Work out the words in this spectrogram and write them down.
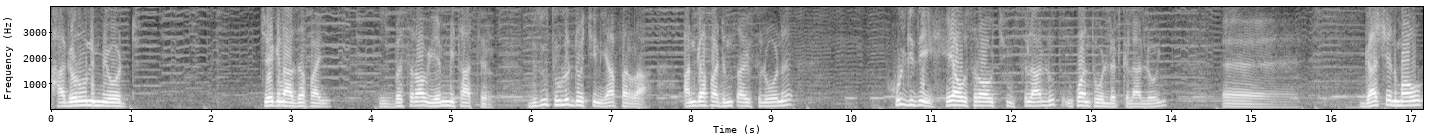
ሀገሩን የሚወድ ጀግና ዘፋኝ፣ በስራው የሚታትር ብዙ ትውልዶችን ያፈራ አንጋፋ ድምፃዊ ስለሆነ ሁልጊዜ ህያው ስራዎቹ ስላሉት እንኳን ተወለድክ እላለሁኝ። ጋሼን ማወቅ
